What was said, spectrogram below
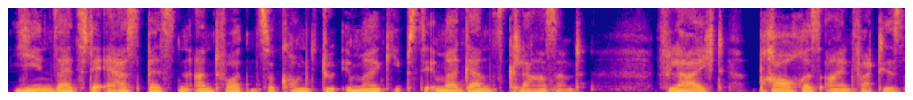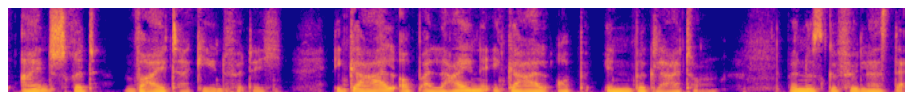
jenseits der erstbesten Antworten zu kommen, die du immer gibst, die immer ganz klar sind. Vielleicht braucht es einfach dieses ein Schritt weitergehen für dich. Egal ob alleine, egal ob in Begleitung. Wenn du das Gefühl hast, da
